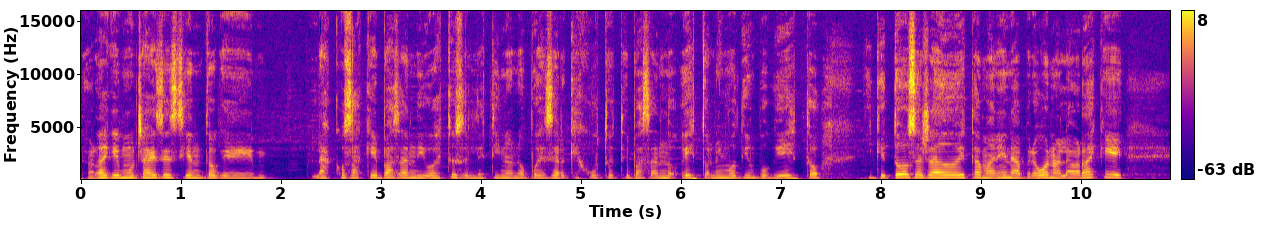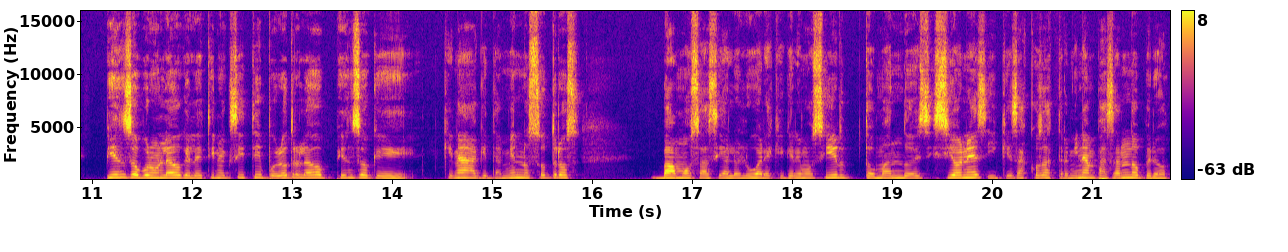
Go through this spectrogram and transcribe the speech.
La verdad es que muchas veces siento que las cosas que pasan, digo, esto es el destino, no puede ser que justo esté pasando esto al mismo tiempo que esto y que todo se haya dado de esta manera. Pero bueno, la verdad es que pienso por un lado que el destino existe y por otro lado pienso que, que nada, que también nosotros vamos hacia los lugares que queremos ir, tomando decisiones y que esas cosas terminan pasando, pero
